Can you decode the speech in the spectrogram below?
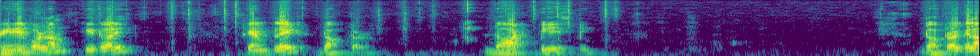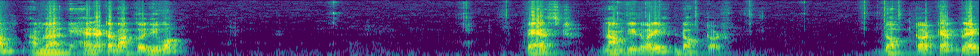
রিনেম করলাম, কি দিতে পারি? Template doctor dot PHP doctor গেলাম, আমরা হেডারটা বাক করে দিব। পেস্ট নাম কি দিতে পারি? ডক্টর ডক্টর টেমপ্লেট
